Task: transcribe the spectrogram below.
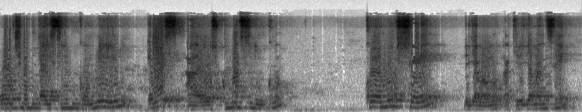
85 mil es a 2,5. ¿Cómo C? Le llamamos, aquí le llaman C,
